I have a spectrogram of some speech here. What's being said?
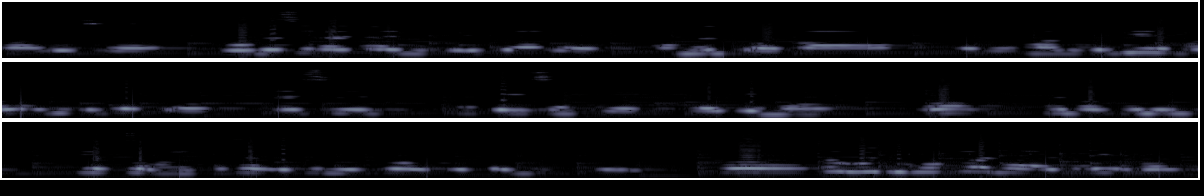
花就说。我们是来带你回家的，我们走吧。小梅花鹿说：“耶，好，我们不会走。”但是他背上的小野猫，哇，看到他们要走了，他再也不能做一个动作。哦，那我怎么办呢？小野猫说：“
